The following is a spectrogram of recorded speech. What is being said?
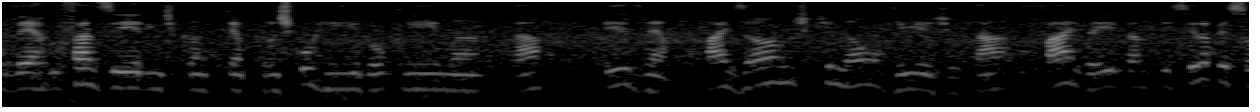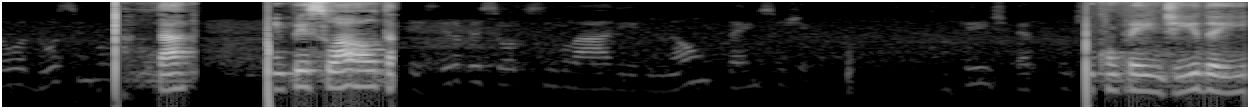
O verbo fazer, indicando o tempo transcorrido ou clima, tá? Exemplo, faz anos que não vejo, tá? O faz aí está na terceira pessoa do singular. tá em pessoal, tá Terceira pessoa do singular e ele não tem sujeito. Compreendido aí.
